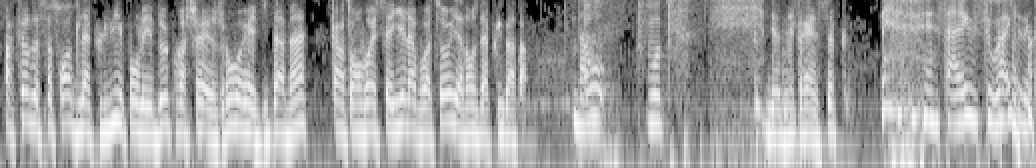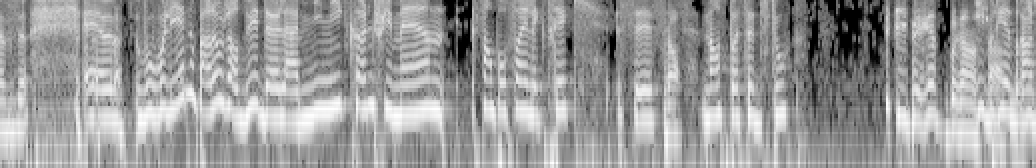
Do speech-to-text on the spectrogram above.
À partir de ce soir, de la pluie et pour les deux prochains jours, évidemment, quand on va essayer la voiture, il annonce de la pluie battante. Bon, Oh, oups. Il y a des principes. ça arrive souvent que c'est comme ça. Euh, vous vouliez nous parler aujourd'hui de la Mini Countryman 100% électrique? C'est, c'est- Non. non, c'est pas ça du tout. Hybride branchable. Hybride branchable.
